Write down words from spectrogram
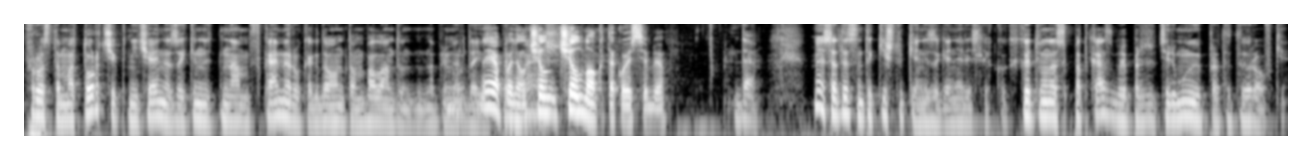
просто моторчик нечаянно закинуть нам в камеру, когда он там баланду, например, дает. Ну, я понял, Чел, челнок такой себе. Да. Ну и, соответственно, такие штуки они загонялись легко. Какой-то у нас подкаст был про тюрьму и про татуировки.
